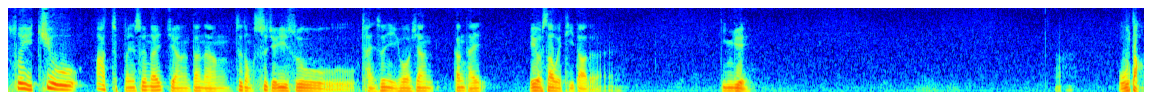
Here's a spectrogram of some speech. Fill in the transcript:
所以就 art 本身来讲，当然这种视觉艺术产生以后，像刚才也有稍微提到的音乐、舞蹈。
